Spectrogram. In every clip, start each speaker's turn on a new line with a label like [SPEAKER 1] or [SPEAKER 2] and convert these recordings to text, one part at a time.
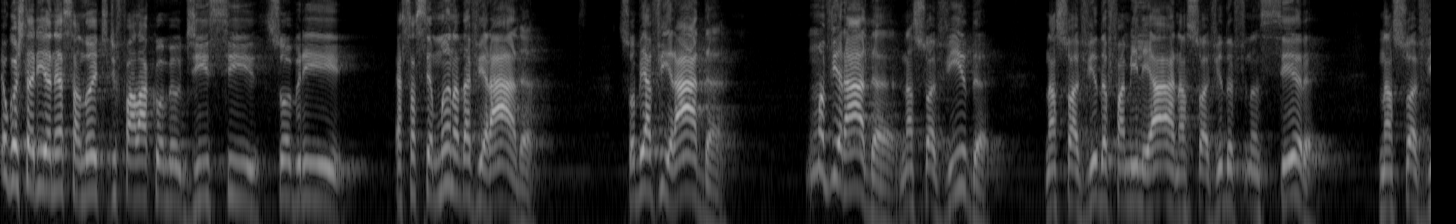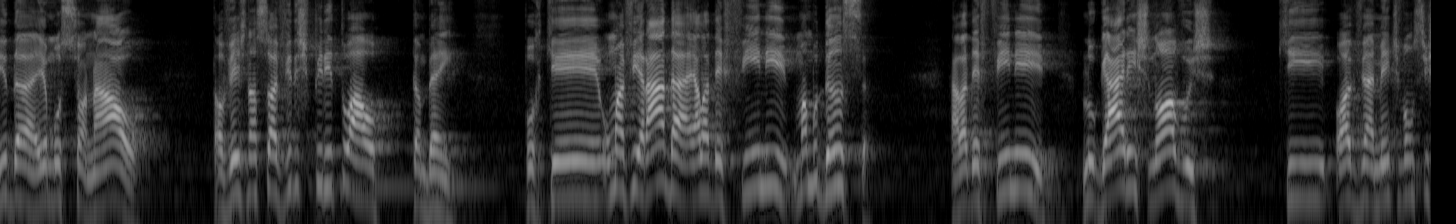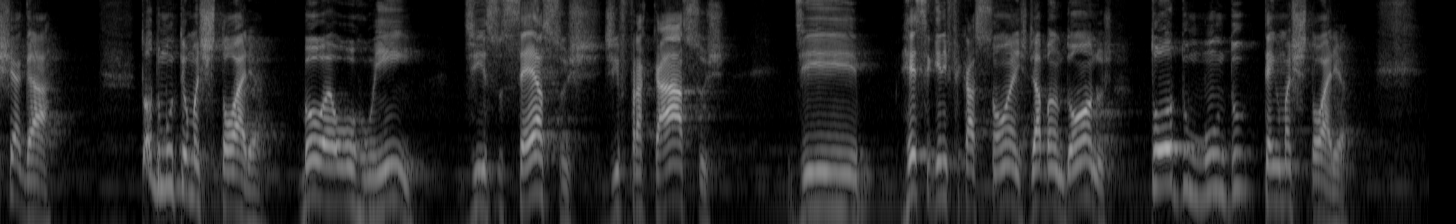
[SPEAKER 1] Eu gostaria nessa noite de falar, como eu disse, sobre essa semana da virada, sobre a virada, uma virada na sua vida, na sua vida familiar, na sua vida financeira, na sua vida emocional, talvez na sua vida espiritual também, porque uma virada ela define uma mudança, ela define lugares novos que, obviamente, vão se chegar. Todo mundo tem uma história, boa ou ruim, de sucessos, de fracassos, de ressignificações, de abandonos. Todo mundo tem uma história.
